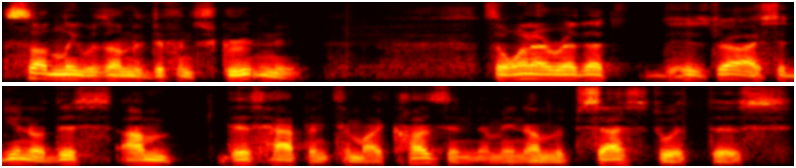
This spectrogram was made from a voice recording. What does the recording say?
suddenly was under different scrutiny. So when I read that his draft, I said, you know, this I'm this happened to my cousin. I mean, I'm obsessed with this.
